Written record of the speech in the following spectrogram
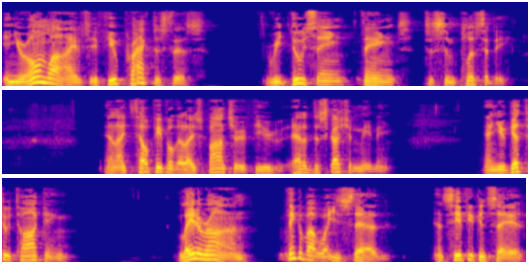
In your own lives, if you practice this, reducing things to simplicity, and I tell people that I sponsor, if you, at a discussion meeting, and you get through talking, later on, think about what you said and see if you can say it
